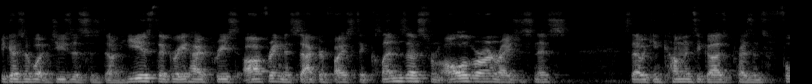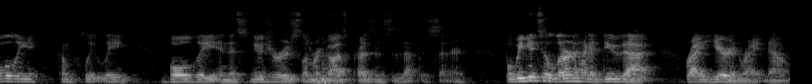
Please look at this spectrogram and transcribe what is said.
because of what Jesus has done. He is the great high priest offering the sacrifice to cleanse us from all of our unrighteousness so that we can come into God's presence fully, completely, boldly in this new Jerusalem where God's presence is at the center. But we get to learn how to do that right here and right now.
